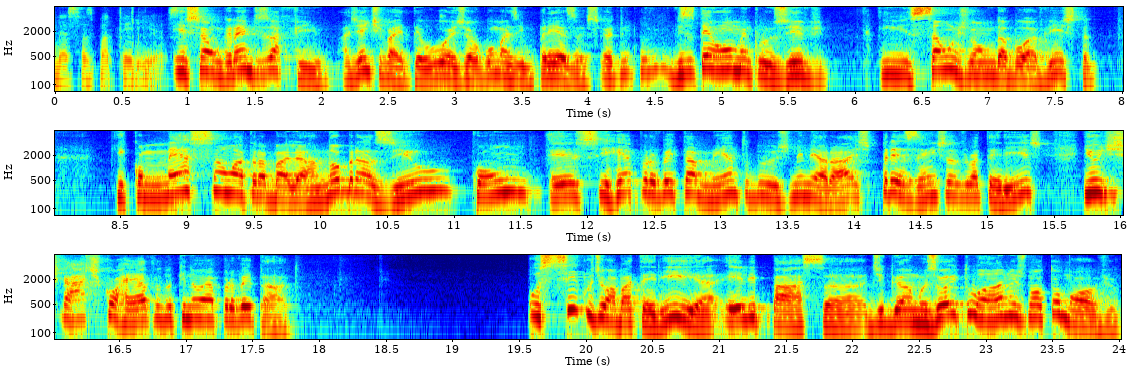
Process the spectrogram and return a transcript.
dessas baterias? Isso é um grande desafio. A gente vai ter hoje algumas empresas, eu visitei uma inclusive em São João da Boa Vista, que começam a trabalhar no Brasil com esse reaproveitamento dos minerais presentes nas baterias e o descarte correto do que não é aproveitado. O ciclo de uma bateria, ele passa, digamos, oito anos no automóvel.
